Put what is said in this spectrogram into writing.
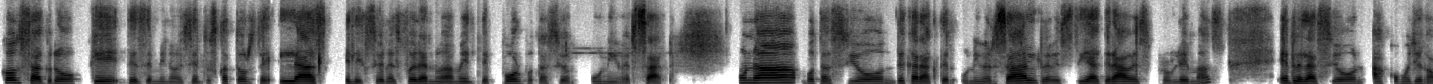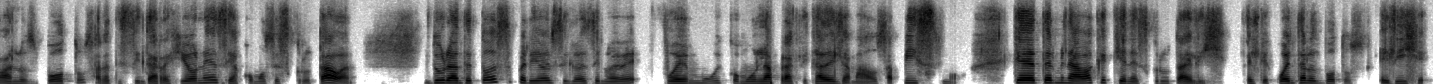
consagró que desde 1914 las elecciones fueran nuevamente por votación universal. Una votación de carácter universal revestía graves problemas en relación a cómo llegaban los votos a las distintas regiones y a cómo se escrutaban durante todo este periodo del siglo XIX fue muy común la práctica del llamado sapismo, que determinaba que quien escruta elige, el que cuenta los votos elige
